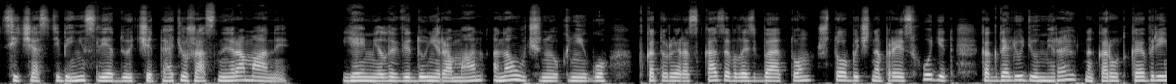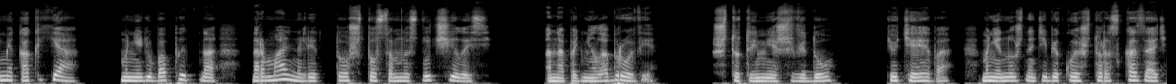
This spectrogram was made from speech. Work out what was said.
Сейчас тебе не следует читать ужасные романы. Я имела в виду не роман, а научную книгу, в которой рассказывалось бы о том, что обычно происходит, когда люди умирают на короткое время, как я. Мне любопытно, нормально ли то, что со мной случилось. Она подняла брови. «Что ты имеешь в виду?» «Тетя Эва, мне нужно тебе кое-что рассказать,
